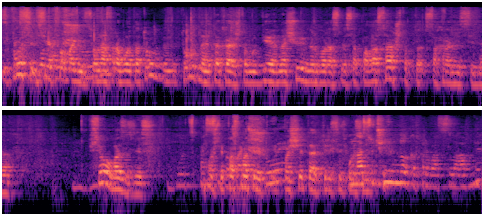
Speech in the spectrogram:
И просим всех помолиться. У нас работа трудная, трудная такая, что мы где ночуем в лесополосах, чтобы сохранить себя. Все у вас здесь. Вот, спасибо Можете посмотреть, большое. посчитать 38. У нас очень много православных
